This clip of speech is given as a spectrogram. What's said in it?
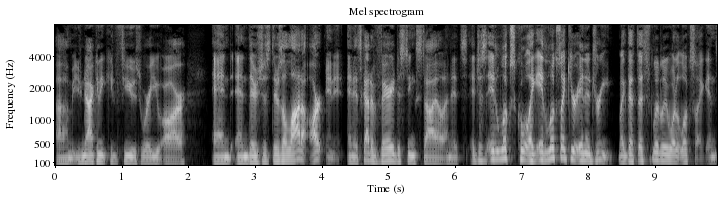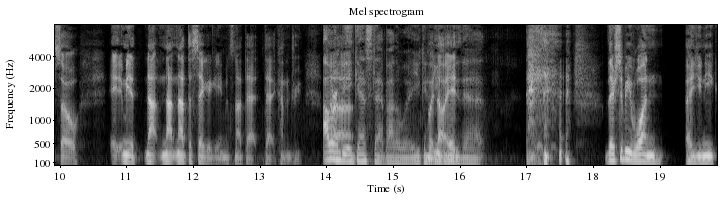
Um, you're not going to get confused where you are, and and there's just there's a lot of art in it, and it's got a very distinct style, and it's it just it looks cool. Like it looks like you're in a dream. Like that that's literally what it looks like, and so I mean, not not not the Sega game. It's not that that kind of dream. I wouldn't uh, be against that, by the way. You can, but you no, can it, do that. there should be one a unique,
